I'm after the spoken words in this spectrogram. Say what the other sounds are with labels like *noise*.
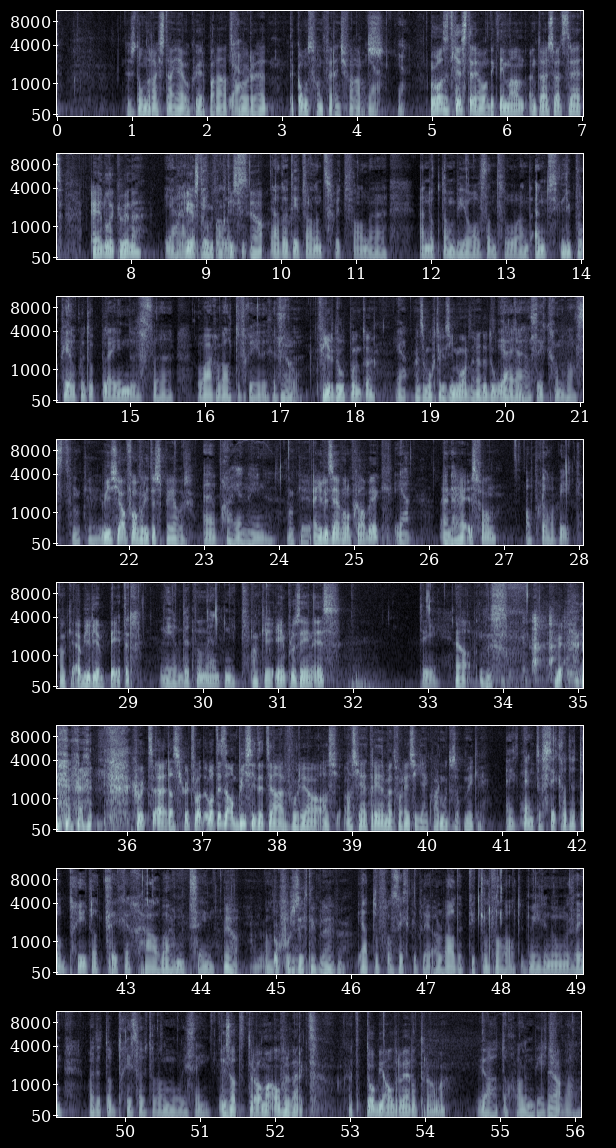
Dus donderdag sta jij ook weer paraat ja. voor uh, de komst van Ferencvaros. Ja, ja. Hoe was het gisteren? Want ik neem aan, een thuiswedstrijd eindelijk winnen. Ja, de eerste van de competitie. Ja. ja, dat deed wel een goed van... Uh, en ook de ambiance en zo. En, en, het liep ook heel goed op plein, dus uh, we waren wel tevreden gisteren. Ja. Vier doelpunten. Ja. En ze mochten gezien worden, hè, de doelpunten? Ja, ja zeker en vast. Oké. Wie is jouw favoriete speler? Uh, Brian Heijnen. Oké. En jullie zijn van op Glabbeek? Ja. En hij is van? Op Glabbeek. Oké. Hebben jullie een Peter? Nee, op dit moment niet. Oké. 1 plus 1 is? Twee. Ja, dus... *laughs* goed, uh, dat is goed. Wat, wat, is de ambitie dit jaar voor jou als, als jij trainer bent van Racing Genk? Waar moeten ze op mikken? Ik denk toch zeker de top drie dat zeker haalbaar moet zijn. Ja, Want, toch voorzichtig blijven. Ja, toch voorzichtig blijven. Alhoewel de titel zal altijd meegenomen zijn, maar de top drie zou toch wel mooi zijn. Is dat trauma al verwerkt? Het Toby Alderweireld trauma? Ja, toch wel een beetje ja. wel.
